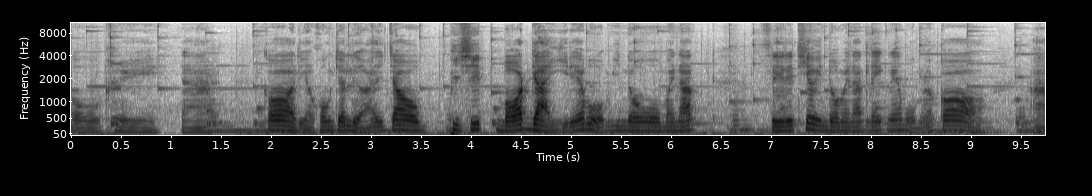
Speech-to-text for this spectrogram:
โอเค นะก็เดี๋ยวคงจะเหลือเจ้าพิชิตบอสใหญ่เนี่ยผมอินโดไมนัสซีรีเทียลอินโดไมนัสเล็กเนี่ยผมแล้วก็อ่า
